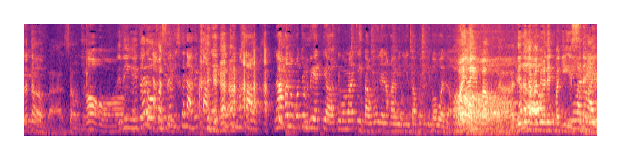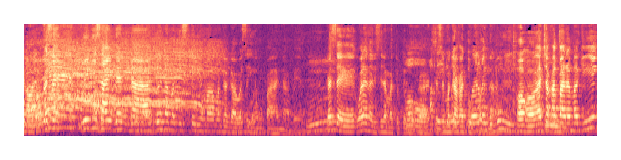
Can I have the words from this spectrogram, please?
Totoo ba? Sobra. Oo. Hindi, hindi Pero totoo kasi. kasi. Namiss ka namin, tangin. Ay, hindi mo sa... Nakakalungkot yung Betty ah. Di mo makikita mo, ilan lang kami dito, tapos iba wala. Hoy, ayun ba na? Dito na kami ulit mag-i-stay. Oo, kasi we decided na doon na mag-stay yung mga manggagawa sa inuupahan namin. Kasi wala na rin sila matutulugan. Oo, kasi kasi iba- magkakatulog wala kayong na. bubong eh. Oo, at saka para maging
